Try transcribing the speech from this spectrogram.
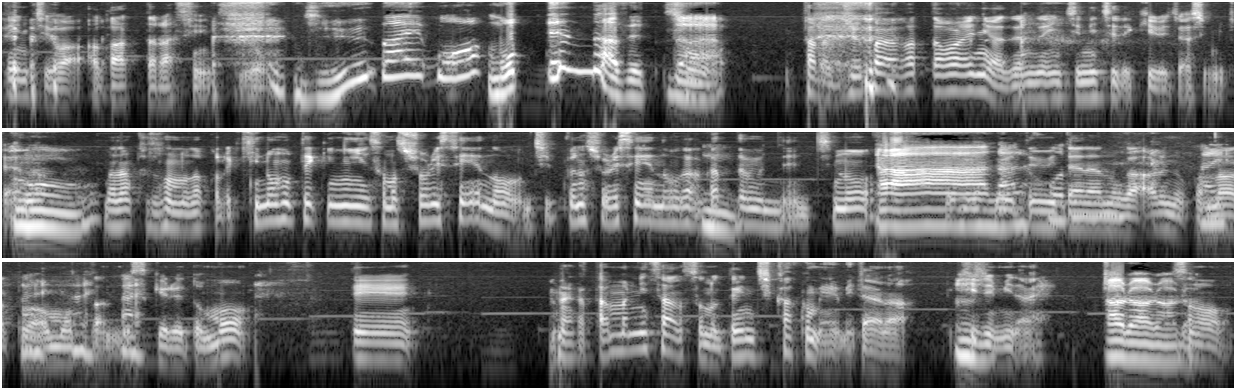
電池は上がったらしいんですよ。10倍も？持ってんだ、絶そう。対。ただ10倍上がった割には全然1日で切れちゃうしみたいな。うん。まあなんかそのだから機能的にその処理性能チップの処理性能が上がった分電池のあ増えてみたいなのね。があるのかなとは思ったんですけれども。でなんかたまにさその電池革命みたいな記事見ない、あるあるある。その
